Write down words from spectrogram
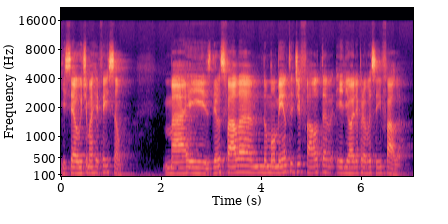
Isso é a última refeição. Mas Deus fala no momento de falta, ele olha para você e fala:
